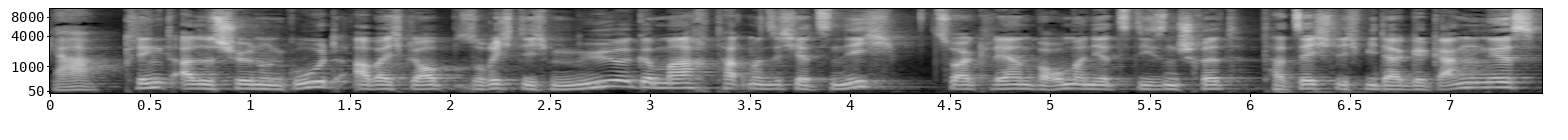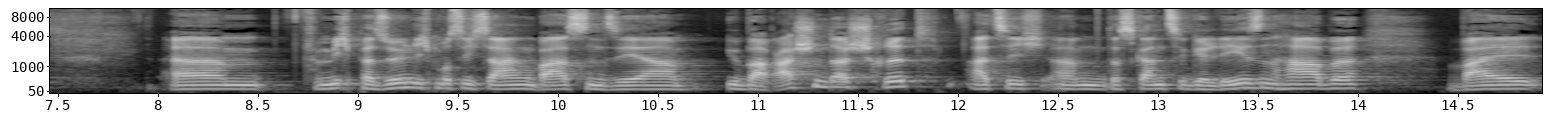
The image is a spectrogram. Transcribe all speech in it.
Ja, klingt alles schön und gut, aber ich glaube, so richtig Mühe gemacht hat man sich jetzt nicht zu erklären, warum man jetzt diesen Schritt tatsächlich wieder gegangen ist. Ähm, für mich persönlich muss ich sagen, war es ein sehr überraschender Schritt, als ich ähm, das Ganze gelesen habe, weil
